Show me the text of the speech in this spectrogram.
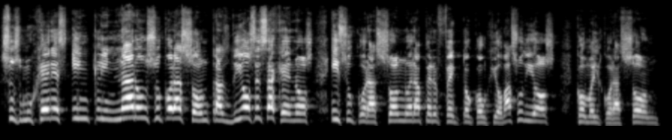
sus mujeres inclinaron su corazón tras dioses ajenos y su corazón no era perfecto con Jehová su Dios como el corazón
